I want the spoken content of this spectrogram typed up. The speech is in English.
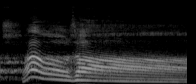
早上。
